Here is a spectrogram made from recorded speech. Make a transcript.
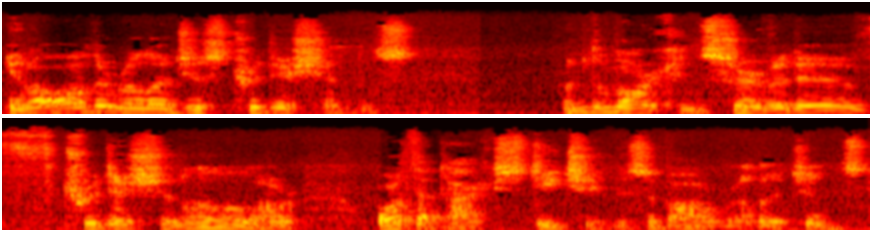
in all the religious traditions, from the more conservative, traditional, or orthodox teachings of all religions,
